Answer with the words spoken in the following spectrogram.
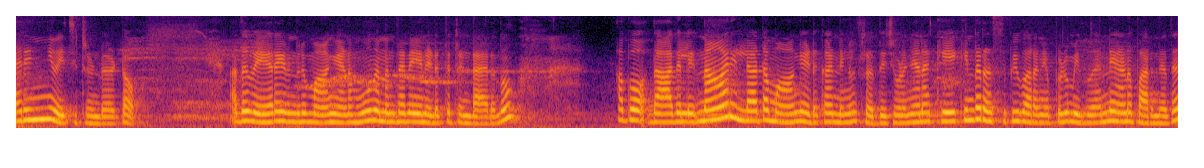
അരിഞ്ഞു വെച്ചിട്ടുണ്ട് കേട്ടോ. അത് വേറെ ഇരുന്നൊരു മാങ്ങയാണ്. മൂന്നെണ്ണം തന്നെ ഞാൻ എടുത്തിട്ടുണ്ടായിരുന്നു. അപ്പോൾ അതിൽ നാരില്ലാത്ത മാങ്ങ എടുക്കാൻ നിങ്ങൾ ശ്രദ്ധിച്ചോളൂ. ഞാൻ ആ കേക്കിന്റെ റെസിപ്പി പറഞ്ഞപ്പോഴും ഇത് തന്നെയാണ് പറഞ്ഞത്.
